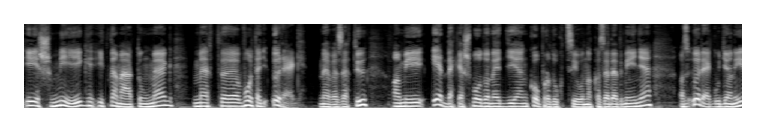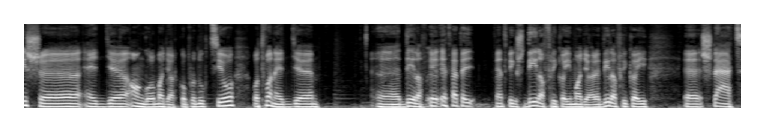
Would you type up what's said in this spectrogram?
és még itt nem álltunk meg, mert volt egy öreg nevezetű, ami érdekes módon egy ilyen koprodukciónak az eredménye. Az öreg ugyanis egy angol-magyar koprodukció, ott van egy dél, hát egy hát végülis dél-afrikai magyar, dél-afrikai srác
